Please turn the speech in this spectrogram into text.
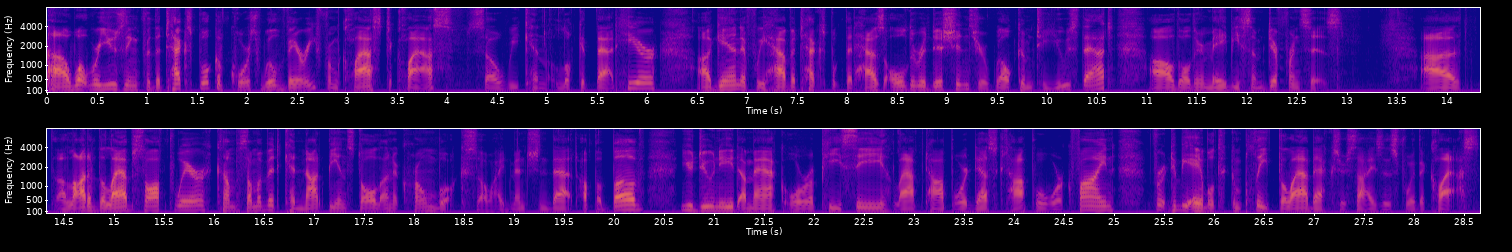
Uh, what we're using for the textbook, of course, will vary from class to class. So we can look at that here. Again, if we have a textbook that has older editions, you're welcome to use that, although there may be some differences. Uh, a lot of the lab software some of it cannot be installed on a Chromebook. So I mentioned that up above you do need a Mac or a PC laptop or desktop will work fine for it to be able to complete the lab exercises for the class.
